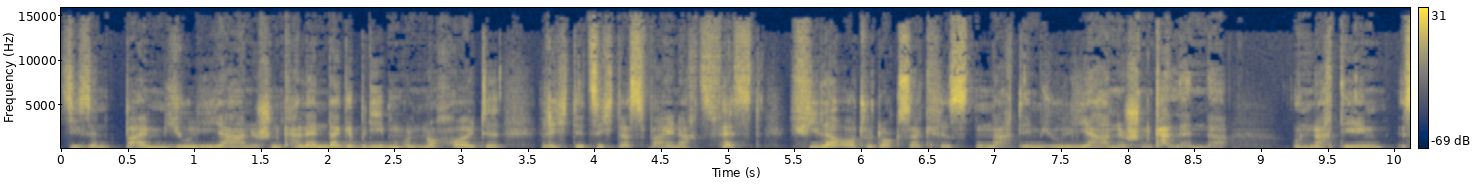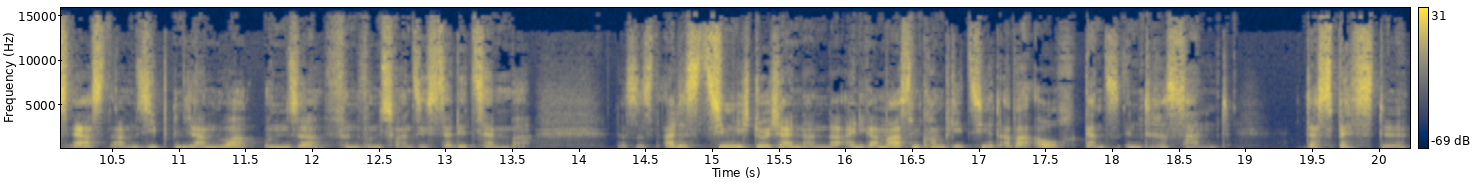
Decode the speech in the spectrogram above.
Sie sind beim julianischen Kalender geblieben und noch heute richtet sich das Weihnachtsfest vieler orthodoxer Christen nach dem julianischen Kalender. Und nach dem ist erst am 7. Januar unser 25. Dezember. Das ist alles ziemlich durcheinander, einigermaßen kompliziert, aber auch ganz interessant. Das Beste,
